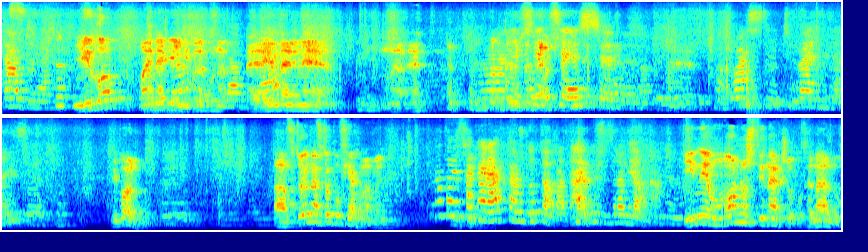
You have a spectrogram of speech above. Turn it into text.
Dobra. Jego, na wiegi, wlewu na... Nie. No, Już się cieszę. Właśnie, czy będę? Iwon, a w to na w to pofiachnamy. Αυτά είναι τα καράφια όλα γοτόβα, τα έχουν ναι. ζραβιώνα. Είναι μόνο στην άξο, πουθενά αλλού.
